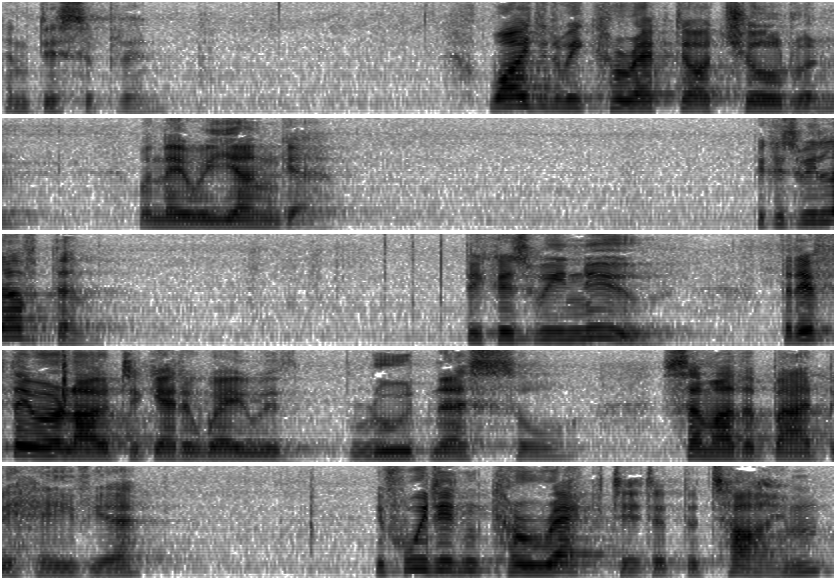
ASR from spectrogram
and discipline. Why did we correct our children when they were younger? Because we loved them. Because we knew that if they were allowed to get away with rudeness or some other bad behavior, if we didn't correct it at the time,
